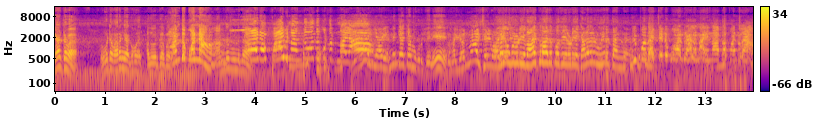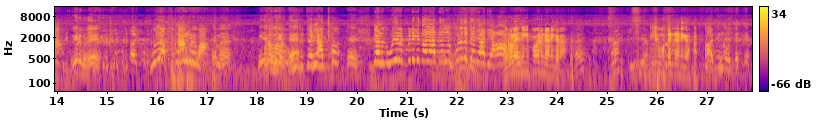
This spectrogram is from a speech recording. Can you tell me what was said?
கேட்டவ? உங்ககிட்ட வரங்க அக்க பக்கம் அது ஒருக்கா பாரு. அந்த பொண்ணா? அந்த பொண்ணுதான். ஆடா பாவி நான் இங்க வந்து கொடுத்துட்டேனாயா? ஐயா, என்ன கேட்காம கொடுத்தேனே என்ன செய்வேன்? ஐயோ உங்களுடைய வாக்குவாத போது என்னுடைய கணவரின் உயிரை தாங்க. இப்ப வச்சுட்டு போன்றால நான் என்ன பண்ணுவேன்? உயிரை கொடு. உயிரை நான் கொடுவா ஆமா. உனக்கு தெரியாதா. எனக்கு உயிரை பிடிக்கதாயா தெரியும்? கொடுக்க தெரியாதியா? ஒருவேளை இன்னைக்கு போயிடுன்னு நினைக்கிறேன். இன்னைக்கு போயிடுன்னு நினைக்கிறேன். அது என்ன ஒரு தெரியும்.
